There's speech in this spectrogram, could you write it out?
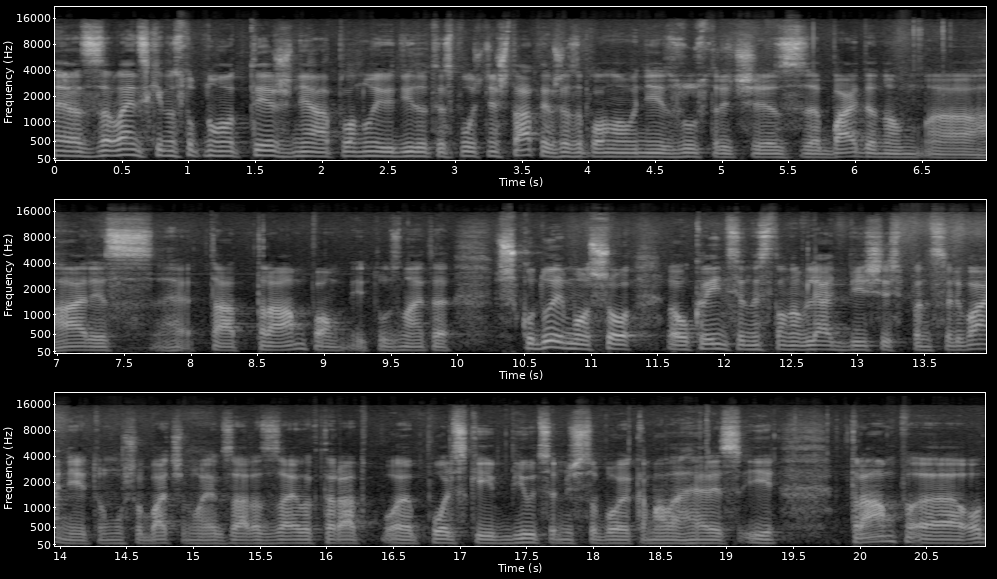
е, Зеленський наступного тижня планує відвідати Сполучені Штати. Вже заплановані зустрічі з Байденом, е, Гарріс та Трампом. І тут знаєте, шкодуємо, що українці не становлять більшість в Пенсильванії, тому що бачимо, як зараз за електорат польський б'ються між собою Камала Герріс і. Трамп, Е, от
